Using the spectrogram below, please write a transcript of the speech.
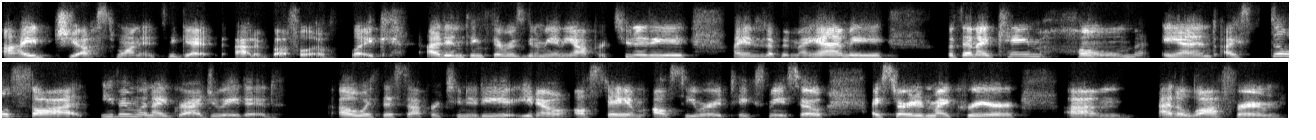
I just wanted to get out of Buffalo. Like, I didn't think there was going to be any opportunity. I ended up in Miami. But then I came home and I still thought, even when I graduated, oh, with this opportunity, you know, I'll stay and I'll see where it takes me. So I started my career um, at a law firm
